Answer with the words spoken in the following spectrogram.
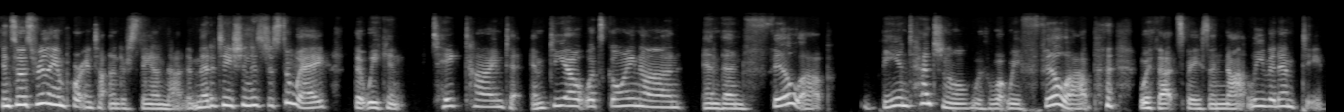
And so it's really important to understand that. meditation is just a way that we can take time to empty out what's going on and then fill up, be intentional with what we fill up with that space and not leave it empty.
